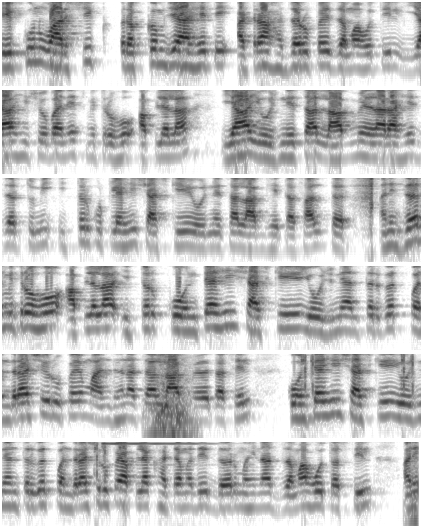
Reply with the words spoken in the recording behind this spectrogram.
एकूण वार्षिक रक्कम जी आहे ते अठरा हजार रुपये जमा होतील. या हिशोबानेच मित्र हो आपल्याला या योजनेचा लाभ मिळणार आहे. जर तुम्ही इतर कुठल्याही शासकीय योजनेचा लाभ घेत असाल तर. आणि जर मित्र हो आपल्याला इतर कोणत्याही शासकीय योजनेअंतर्गत पंधराशे रुपये मानधनाचा लाभ मिळत असेल कोणत्याही शासकीय योजनेअंतर्गत पंधराशे रुपये आपल्या खात्यामध्ये दर महिना जमा होत असतील आणि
